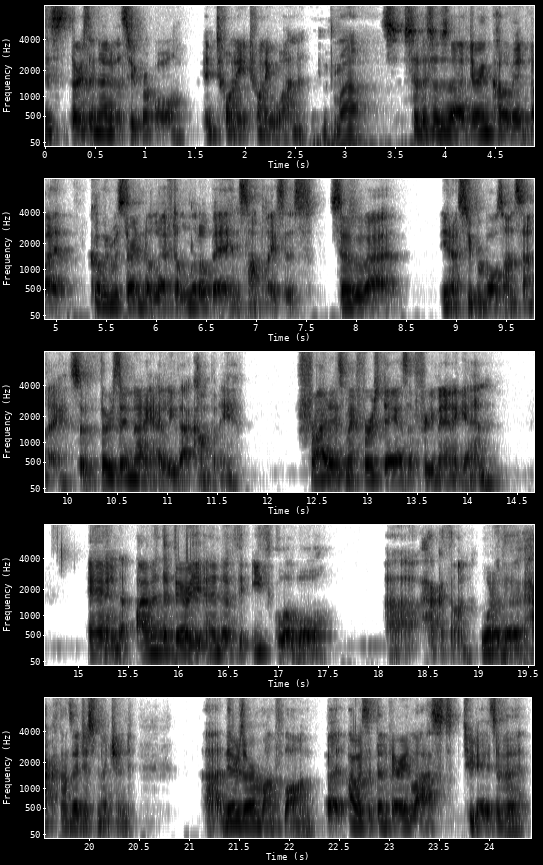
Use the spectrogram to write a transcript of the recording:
This Thursday night of the Super Bowl in 2021. Wow. So this was uh, during COVID, but COVID was starting to lift a little bit in some places. So, uh, you know, Super Bowl's on Sunday. So Thursday night, I leave that company. Friday is my first day as a free man again. And I'm at the very end of the ETH Global uh, hackathon, one of the hackathons I just mentioned. Uh, theirs are a month long, but I was at the very last two days of it.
